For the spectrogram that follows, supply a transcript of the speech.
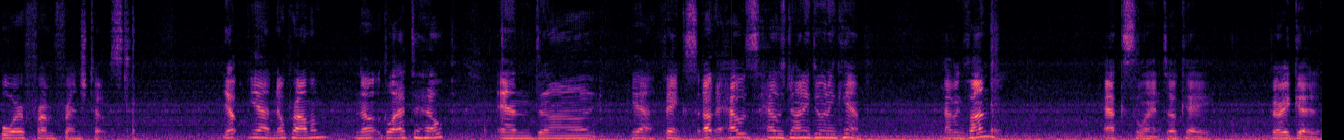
or from French Toast. Yep. Yeah. No problem. No. Glad to help. And uh, yeah. Thanks. Uh, how's how's Johnny doing in camp? Having fun? Excellent. Okay. Very good.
